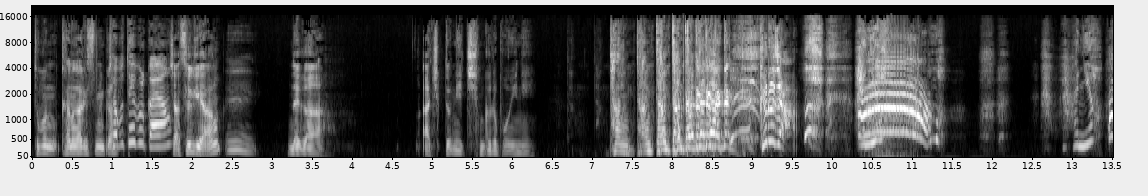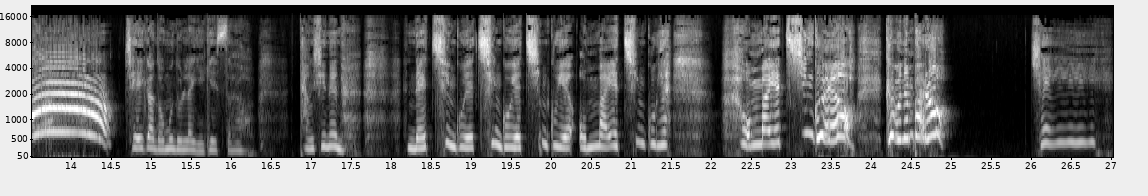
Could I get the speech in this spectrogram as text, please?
두 분 가능하겠습니까? 저부터 해볼까요? 자, 슬기 양. 음. 내가 아직도 네 친구로 보이니? 탕탕탕탕탕탕탕탕 그러자. 아니요. 제이가 너무 놀라 얘기했어요. 당신은 내 친구의 친구의 친구의 엄마의 친구의 엄마의 친구예요. 그분은 바로 제이.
